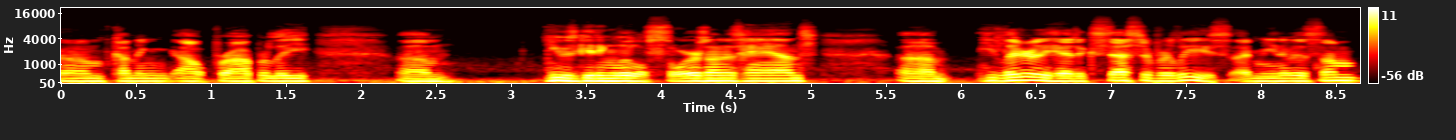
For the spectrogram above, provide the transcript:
um, coming out properly. Um, he was getting little sores on his hands. Um, he literally had excessive release. I mean, it was some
